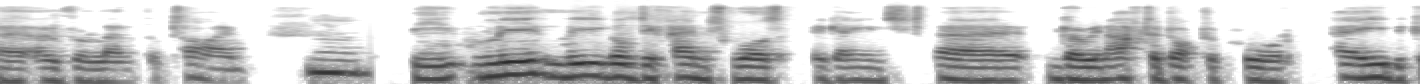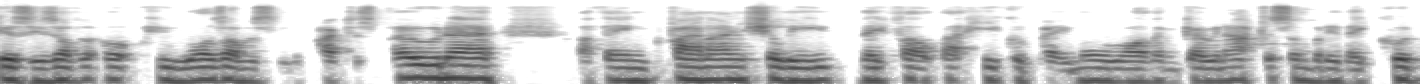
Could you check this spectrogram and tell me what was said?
uh, over a length of time. Mm the le- legal defence was against uh, going after Dr. Crode, A, because he's, he was obviously the practice owner. I think financially they felt that he could pay more rather than going after somebody they could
